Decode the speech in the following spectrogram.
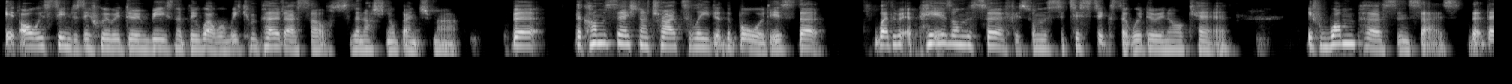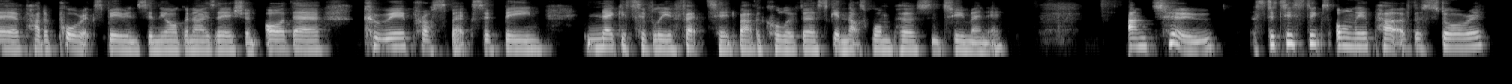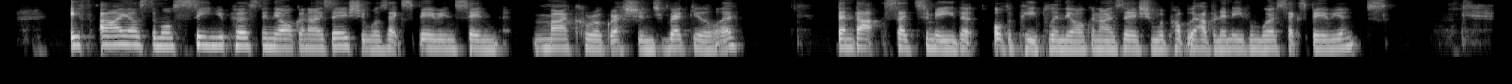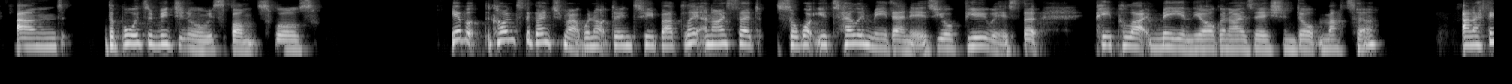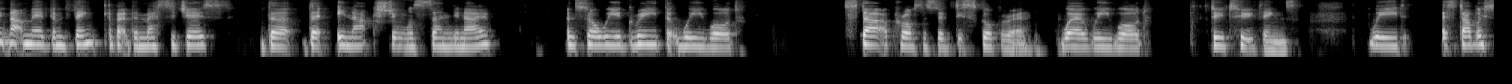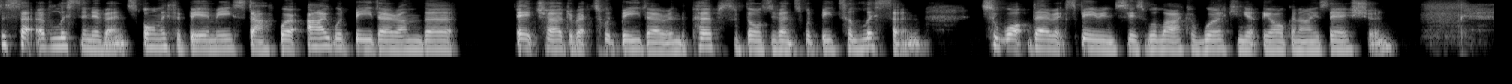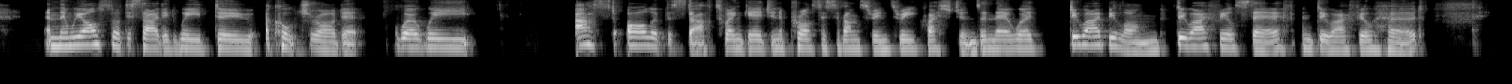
it always seemed as if we were doing reasonably well when we compared ourselves to the national benchmark. But the conversation I tried to lead at the board is that whether it appears on the surface from the statistics that we're doing okay, if one person says that they have had a poor experience in the organization or their career prospects have been negatively affected by the color of their skin, that's one person too many. And two, statistics only a part of the story. If I, as the most senior person in the organization, was experiencing microaggressions regularly, then that said to me that other people in the organization were probably having an even worse experience. And the board's original response was, yeah, but according to the benchmark, we're not doing too badly. And I said, so what you're telling me then is your view is that people like me in the organization don't matter. And I think that made them think about the messages that the inaction was sending out. And so we agreed that we would start a process of discovery where we would do two things. We'd establish a set of listening events only for BME staff where I would be there and the HR director would be there. And the purpose of those events would be to listen to what their experiences were like of working at the organisation. And then we also decided we'd do a culture audit where we asked all of the staff to engage in a process of answering three questions. And they were Do I belong? Do I feel safe? And do I feel heard?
